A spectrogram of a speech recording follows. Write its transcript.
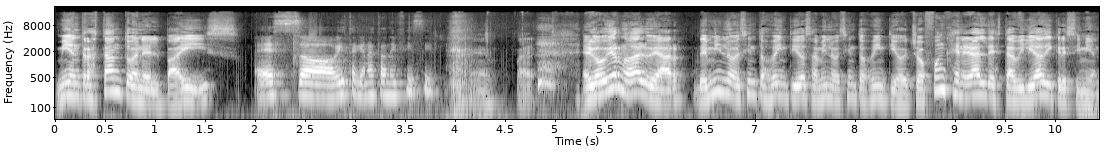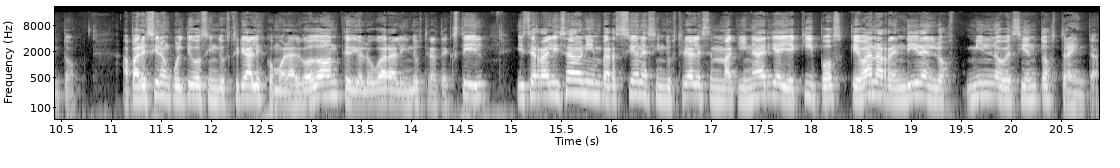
Mientras tanto, en el país... Eso, viste que no es tan difícil. Eh. El gobierno de Alvear, de 1922 a 1928, fue en general de estabilidad y crecimiento. Aparecieron cultivos industriales como el algodón, que dio lugar a la industria textil, y se realizaron inversiones industriales en maquinaria y equipos que van a rendir en los 1930.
